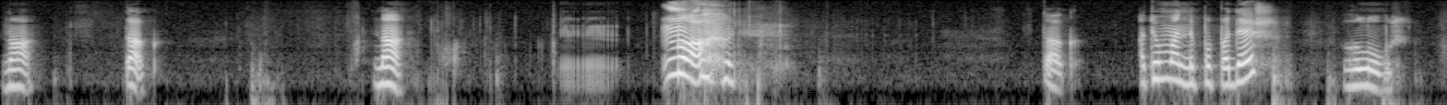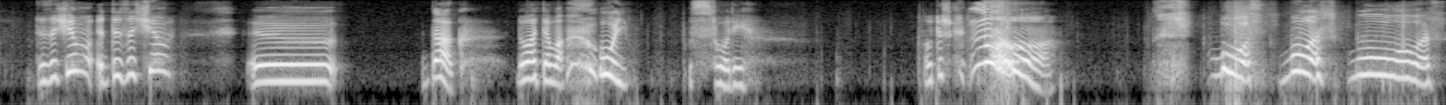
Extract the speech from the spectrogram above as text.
На. Так. На. На. Так. А ти в мене попадеш? Глобус. Ти зачем? Ти зачем? Е... Так. Давайте вам. Ой! Сорі. Вот ж. Но! Босс! Босс! Босс!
